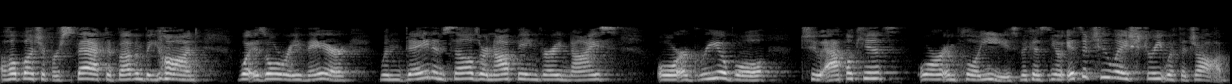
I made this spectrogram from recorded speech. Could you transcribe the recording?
a whole bunch of respect above and beyond what is already there when they themselves are not being very nice or agreeable to applicants or employees because, you know, it's a two-way street with a job.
